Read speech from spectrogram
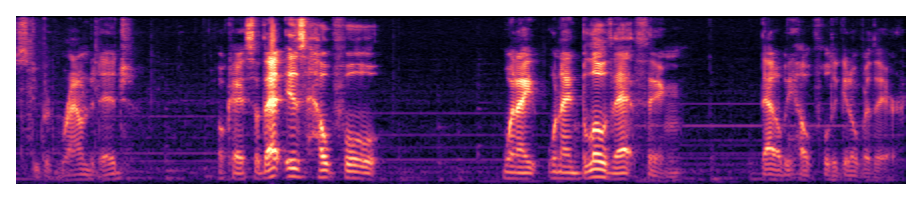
Stupid rounded edge. Okay, so that is helpful when I when I blow that thing. That'll be helpful to get over there.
